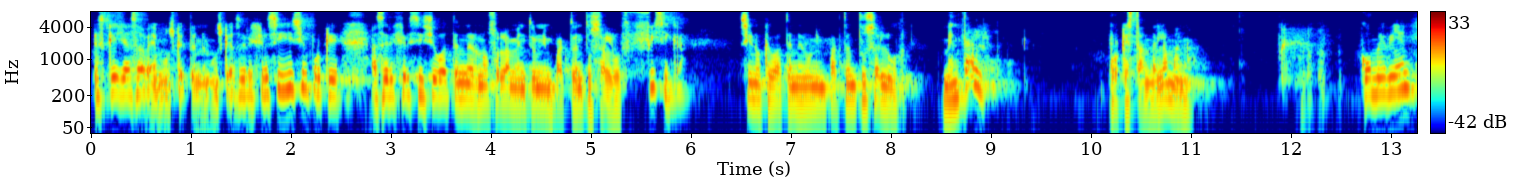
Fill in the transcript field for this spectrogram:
Es que ya sabemos que tenemos que hacer ejercicio porque hacer ejercicio va a tener no solamente un impacto en tu salud física, sino que va a tener un impacto en tu salud mental, porque están de la mano. Come bien,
